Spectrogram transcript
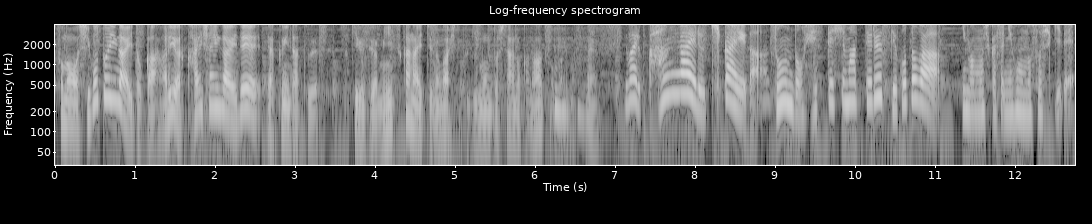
その仕事以外とかあるいは会社以外で役に立つスキルっていうのは身につかないっていうのが一つ疑問としてあるのかなと思いますね。いわゆる考える機会がどんどん減ってしまってるっていうことが今もしかしたら日本の組織で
